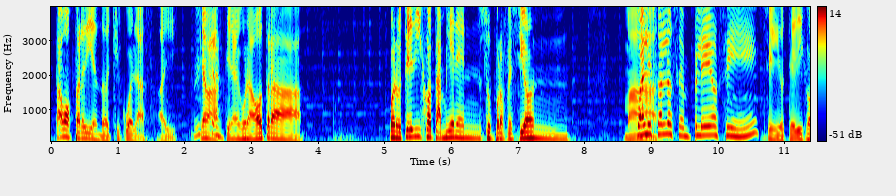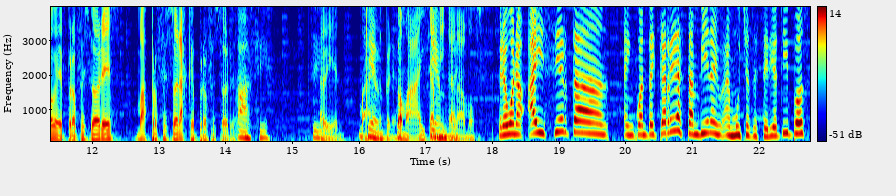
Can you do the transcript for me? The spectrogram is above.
Estamos perdiendo, chicuelas, ahí. ¿Viste? ¿Qué más? ¿Tiene alguna otra? Bueno, usted dijo también en su profesión más... ¿Cuáles son los empleos? Sí. Sí, usted dijo que profesores, más profesoras que profesores. Ah, sí. Sí. Está bien. Bueno, Siempre. Toma, ahí también Siempre. ganamos. Pero bueno, hay ciertas, en cuanto a carreras también hay, hay muchos estereotipos.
